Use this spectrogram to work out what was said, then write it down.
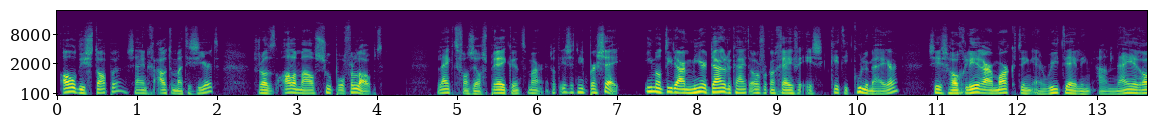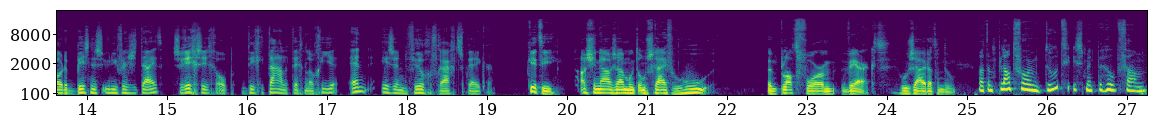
Al die stappen zijn geautomatiseerd, zodat het allemaal soepel verloopt. Lijkt vanzelfsprekend, maar dat is het niet per se. Iemand die daar meer duidelijkheid over kan geven is Kitty Koelemeijer. Ze is hoogleraar marketing en retailing aan Nijenrode Business Universiteit. Ze richt zich op digitale technologieën en is een veelgevraagd spreker. Kitty, als je nou zou moeten omschrijven hoe een platform werkt, hoe zou je dat dan doen? Wat een platform doet, is met behulp van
